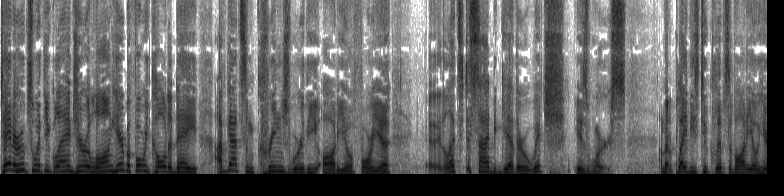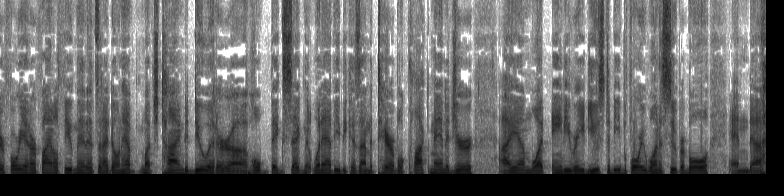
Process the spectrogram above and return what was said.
Tanner Hoops with you. Glad you're along. Here before we call today, I've got some cringeworthy audio for you. Uh, let's decide together which is worse. I'm going to play these two clips of audio here for you in our final few minutes, and I don't have much time to do it or a whole big segment, what have you, because I'm a terrible clock manager. I am what Andy Reid used to be before he won a Super Bowl, and uh,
